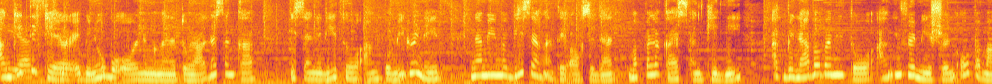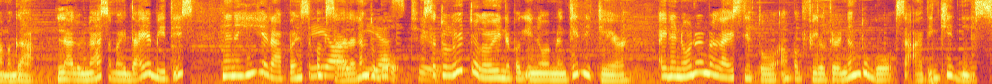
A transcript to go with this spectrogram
Ang kidney care ay binubuo ng mga natural na sangkap. Isa na dito ang pomegranate na may mabisang antioxidant, mapalakas ang kidney at binababa nito ang inflammation o pamamaga, lalo na sa may diabetes na nahihirapan sa pagsala ng dugo. Sa tuloy-tuloy na pag-inom ng kidney care, ay nanonormalize nito ang pag-filter ng dugo sa ating kidneys.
